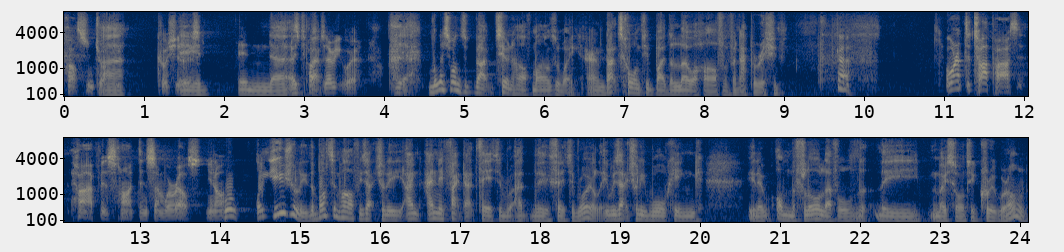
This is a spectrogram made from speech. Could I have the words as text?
Carlson Jockey. Uh, of course, it is. in in uh, There's pubs about, everywhere. yeah. Well, this one's about two and a half miles away, and that's haunted by the lower half of an apparition. I wonder if the top half, half is haunting somewhere else. You know. Well, well, usually the bottom half is actually, and, and in fact at theatre at the Theatre Royal, it was actually walking, you know, on the floor level that the most haunted crew were on.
